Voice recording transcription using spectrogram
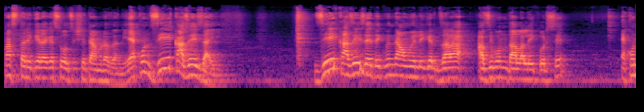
পাঁচ তারিখের আগে চলছে সেটা আমরা জানি। এখন যে কাজে যাই, যে কাজেই যায় দেখবেন যে আওয়ামী লীগের যারা আজীবন দালালি করছে, এখন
